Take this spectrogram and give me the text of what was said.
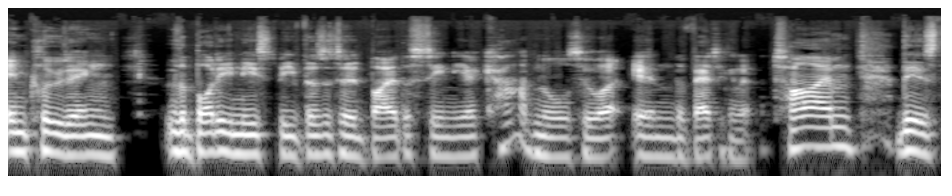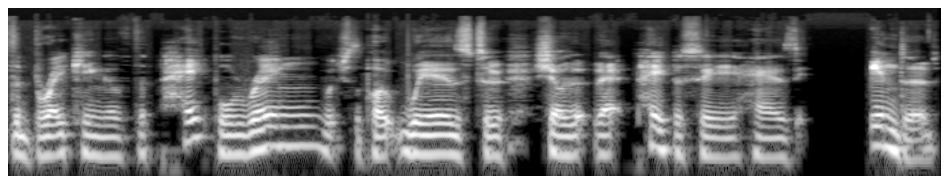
including the body needs to be visited by the senior cardinals who are in the Vatican at the time. There's the breaking of the papal ring, which the pope wears to show that that papacy has ended.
